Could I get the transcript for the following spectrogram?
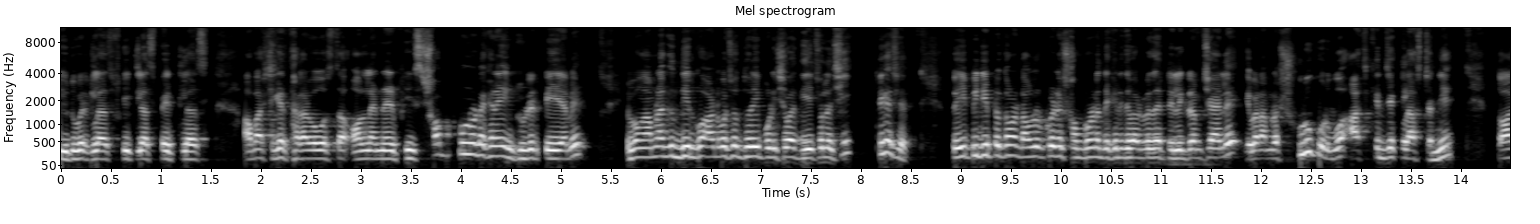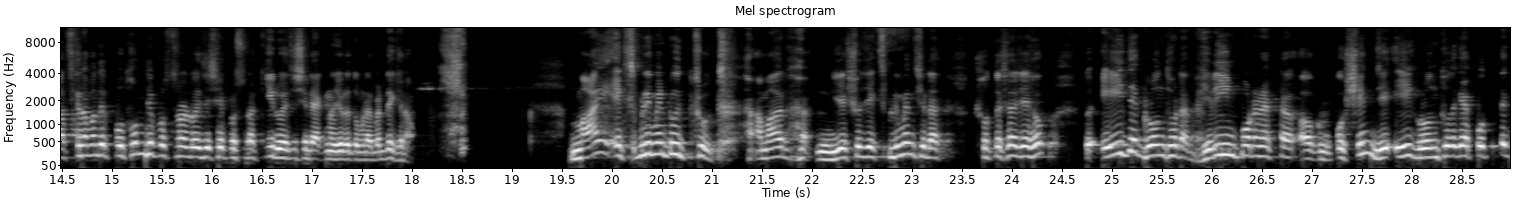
ইউটিউবের class free class paid class আবার আবাসিকের থাকার ব্যবস্থা অনলাইনের ফিস সম্পূর্ণটা এখানে ইনক্লুডেড পেয়ে যাবে। এবং আমরা কিন্তু দীর্ঘ আট বছর ধরে এই পরিষেবা দিয়ে চলেছি, ঠিক আছে? তো এই পিডিএফটা তোমরা ডাউনলোড করে সম্পূর্ণ দেখে নিতে পারবে টেলিগ্রাম চ্যানেলে এবার আমরা শুরু করব আজকের যে ক্লাসটা নিয়ে। তো আজকের আমাদের প্রথম যে প্রশ্নটা রয়েছে, সেই প্রশ্নটা কি রয়েছে সেটা এক নজরে তোমরা এবার দেখে নাও। মাই এক্সপেরিমেন্ট উইথ ট্রুথ আমার নিজস্ব যে এক্সপেরিমেন্ট সেটা সত্যের সাথে যাই হোক, তো এই যে গ্রন্থটা ভেরি ইম্পর্টেন্ট একটা কোশ্চেন যে এই গ্রন্থ থেকে প্রত্যেক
